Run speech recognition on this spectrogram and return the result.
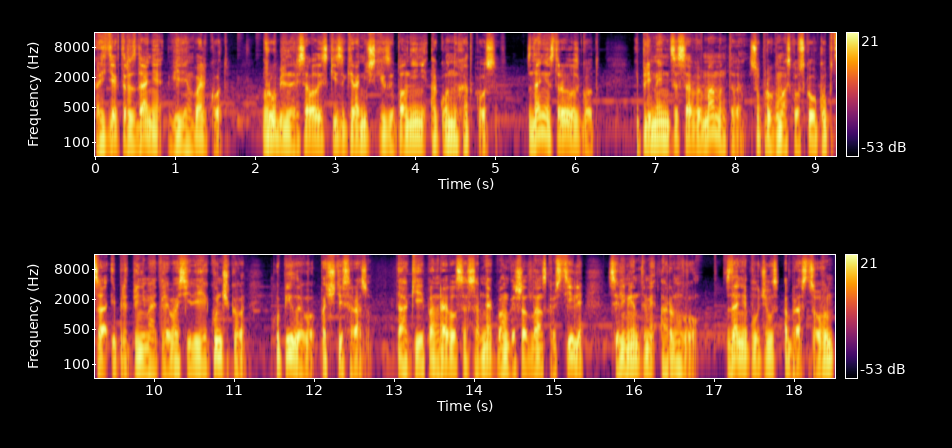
Архитектор здания Вильям Валькот. Врубель нарисовал эскизы керамических заполнений оконных откосов. Здание строилось год, и племянница Савы Мамонтова, супруга московского купца и предпринимателя Василия Якунчикова, купила его почти сразу. Так ей понравился особняк в англо-шотландском стиле с элементами Арнуву. Здание получилось образцовым,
